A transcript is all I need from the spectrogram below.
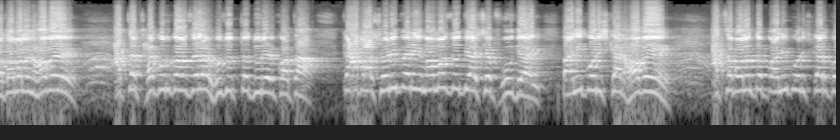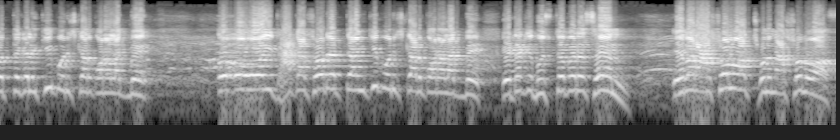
কথা বলেন, হবে? আচ্ছা ঠাকুরগাঁও জেলার হুজুর তো দূরের কথা। কাবা শরীফের ইমামও যদি আসে ফু দেয়, পানি পরিষ্কার হবে। আচ্ছা বলেন তো, পানি পরিষ্কার করতে গেলে কি পরিষ্কার করা লাগবে? ওই ঢাকা শহরের ট্যাঙ্কি পরিষ্কার করা লাগবে। এটা কি বুঝতে পেরেছেন? এবার আসল ওয়াজ শুনুন, আসল ওয়াজ।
